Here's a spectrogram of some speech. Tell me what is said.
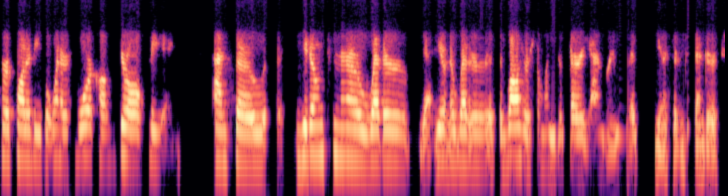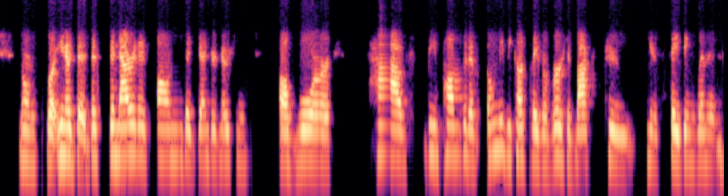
for equality, but when a war comes, you're all fleeing. And so you don't know whether, yeah, you don't know whether it's a bot or someone just very angry with, you know, certain gender norms. But you know, the the, the narrative on the gender notion of war have been positive only because they've reverted back to you know saving women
